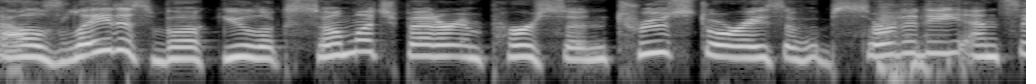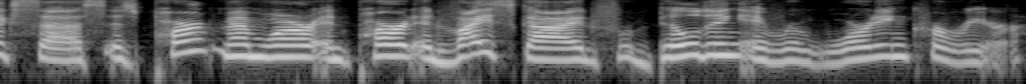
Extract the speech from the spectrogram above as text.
Al's latest book, You Look So Much Better in Person True Stories of Absurdity and Success, is part memoir and part advice guide for building a rewarding career.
